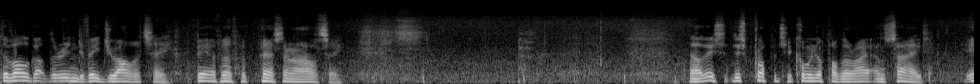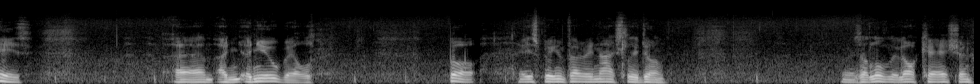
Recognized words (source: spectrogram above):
They've all got their individuality, bit of a personality. Now this this property coming up on the right hand side is um, a, a new build but it's been very nicely done. It's a lovely location.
